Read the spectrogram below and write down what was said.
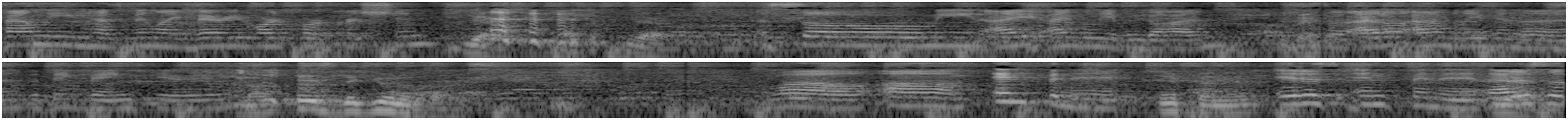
Family has been like very hardcore Christian. Yes. Yeah. So I mean, I, I believe in God. Okay. So I don't I don't believe in the, the Big Bang theory. What is the universe? Wow, um, infinite. Infinite. It is infinite. That Yeah. is a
